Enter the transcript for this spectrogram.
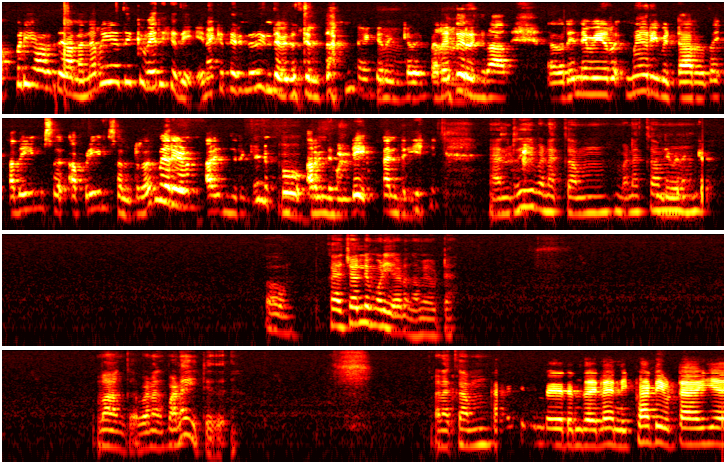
அப்படியானது ஆனா நிறையதுக்கு வருகிறது. எனக்கு தெரிந்தது இந்த விதத்தில் தான் இருக்கிறது பிறகுகிறார் அவர் என்ன மீறி விட்டார் அதை அதையும் அப்படியும் சொல்றது இடம் அறிஞ்சிருக்கேன் இப்போ அறிந்து கொண்டேன். நன்றி. நன்றி வணக்கம். வணக்கம். ஓ சொல்லி முடியாடுங்க விட்ட. வாங்க வணக்கம் பழகிட்டது வணக்கம். இருந்ததுல நிப்பாட்டி விட்டாய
